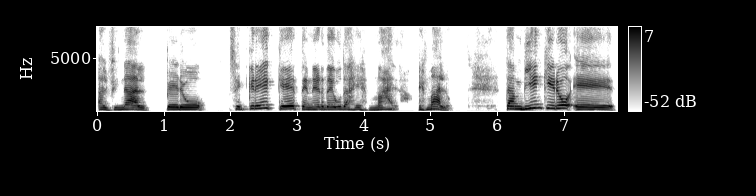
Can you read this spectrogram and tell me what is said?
al final, pero se cree que tener deudas es mala, es malo. También quiero eh,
